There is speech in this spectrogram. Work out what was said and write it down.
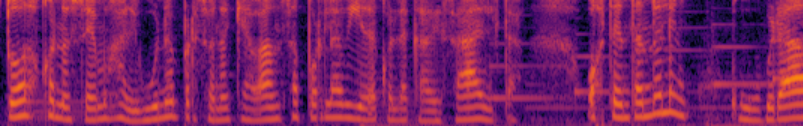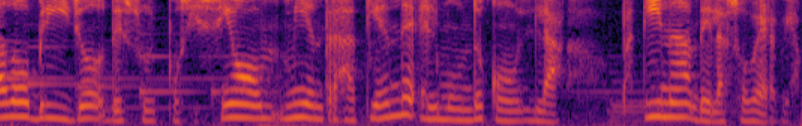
Todos conocemos a alguna persona que avanza por la vida con la cabeza alta, ostentando el encubrado brillo de su posición mientras atiende el mundo con la patina de la soberbia.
